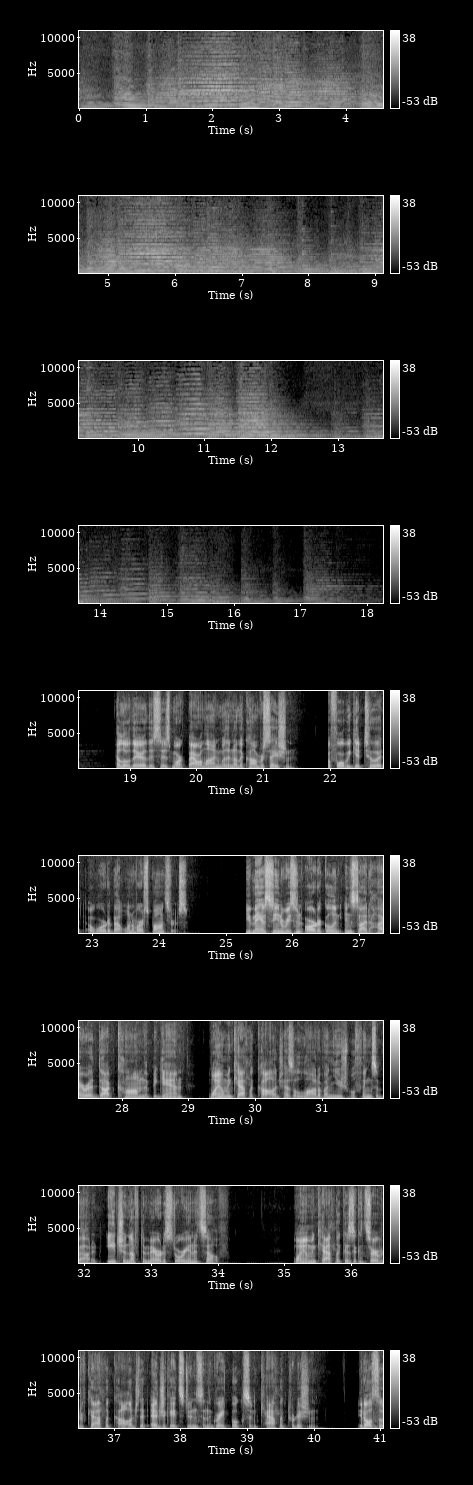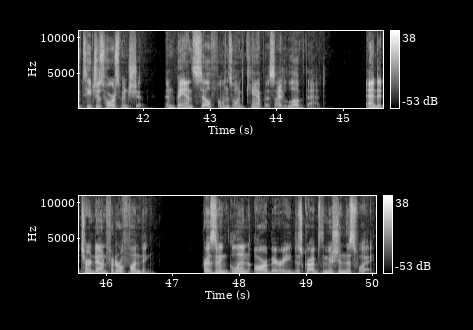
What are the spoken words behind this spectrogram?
Hello there, this is Mark Bauerlein with another conversation. Before we get to it, a word about one of our sponsors. You may have seen a recent article in InsideHigherEd.com that began Wyoming Catholic College has a lot of unusual things about it, each enough to merit a story in itself. Wyoming Catholic is a conservative Catholic college that educates students in the great books and Catholic tradition. It also teaches horsemanship and bans cell phones on campus. I love that. And it turned down federal funding. President Glenn Arbery describes the mission this way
